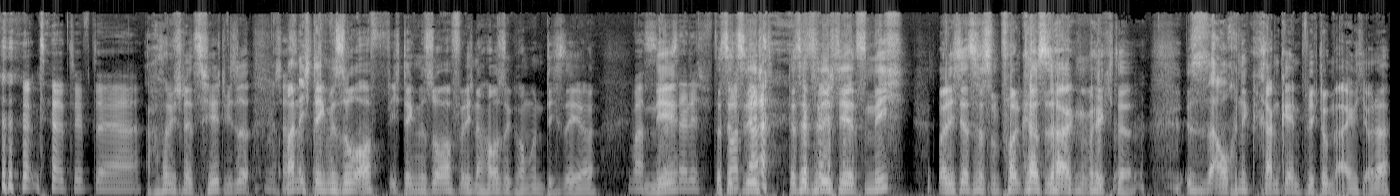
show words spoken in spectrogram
der Typ, der. Ach, das habe ich schon erzählt? Wieso? Mann, ich denke mir so oft, ich denke mir so oft, wenn ich nach Hause komme und dich sehe. Was nee? Das erzähle ich, das erzähl ich dir jetzt nicht, weil ich das aus dem Podcast sagen möchte. Es ist auch eine kranke Entwicklung eigentlich, oder?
